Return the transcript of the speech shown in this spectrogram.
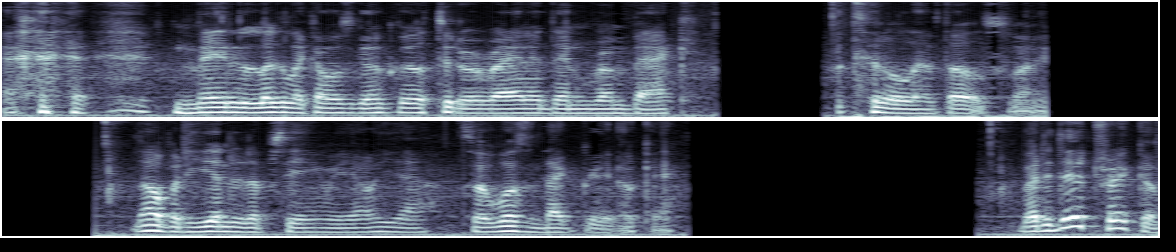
Made it look like I was gonna go to the right and then run back to the left. That was funny. No, but he ended up seeing me. Oh yeah, so it wasn't that great. Okay, but it did trick him.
